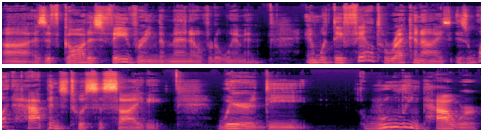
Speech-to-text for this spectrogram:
uh, as if God is favoring the men over the women. And what they fail to recognize is what happens to a society where the ruling power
